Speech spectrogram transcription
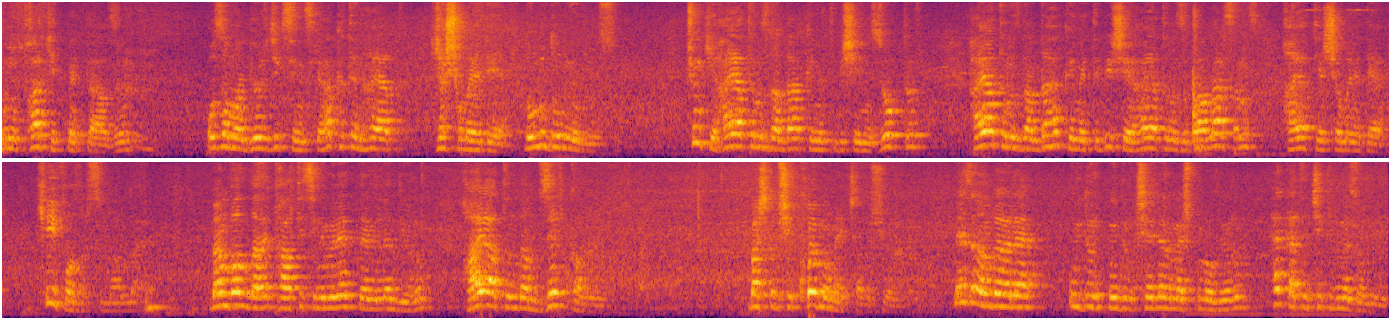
bunu fark etmek lazım. O zaman göreceksiniz ki hakikaten hayat yaşamaya değer. Dolu dolu oluyorsun. Çünkü hayatınızdan daha kıymetli bir şeyiniz yoktur. Hayatınızdan daha kıymetli bir şeye hayatınızı bağlarsanız hayat yaşamaya değer. Keyif alırsın vallahi. Ben vallahi tatil sinema netlerinden diyorum. Hayatından zevk alıyorum. Başka bir şey koymamaya çalışıyorum. Ne zaman böyle uyduruk uyduruk şeylerle meşgul oluyorum, hakikaten çekilmez oluyorum.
